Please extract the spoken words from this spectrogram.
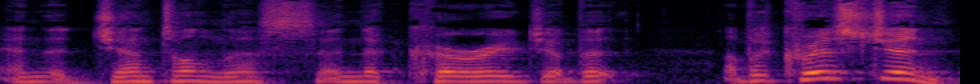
and the gentleness and the courage of a, of a Christian.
